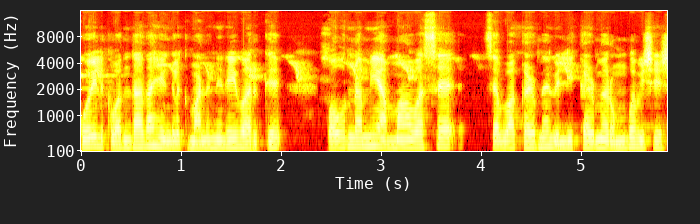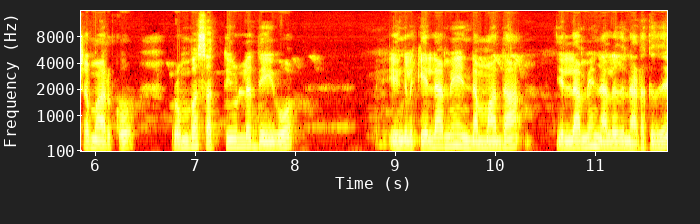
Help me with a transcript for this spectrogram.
கோயிலுக்கு வந்தால் தான் எங்களுக்கு மன நிறைவாக இருக்குது பௌர்ணமி அமாவாசை செவ்வாய்க்கிழமை வெள்ளிக்கிழமை ரொம்ப விசேஷமாக இருக்கும். ரொம்ப சக்தியுள்ள தெய்வம். எங்களுக்கு எல்லாமே இந்த அம்மா தான். எல்லாமே நல்லது நடக்குது.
